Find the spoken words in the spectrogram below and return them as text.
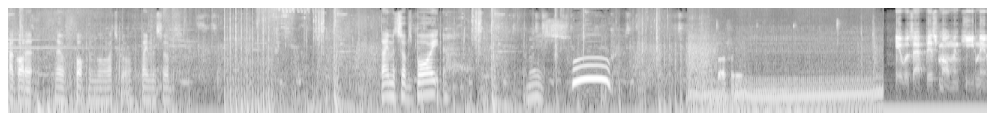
I got it. There we fucking go. Let's go. Diamond subs. Diamond subs, boy. Nice. Woo! Both of you. It was at this moment he knew.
